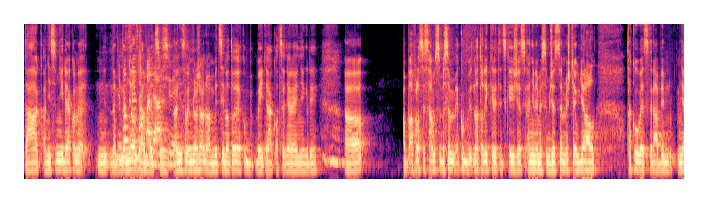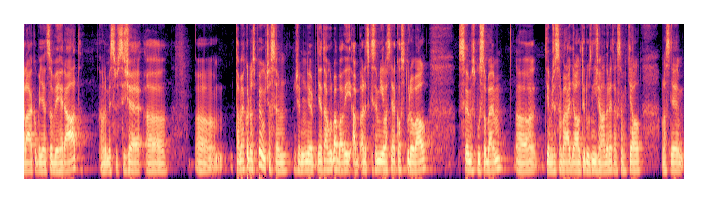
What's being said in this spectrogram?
tak ani jsem nikdy jako ne, ne, Ty neměl tu ambici, viď? ani jsem neměl žádnou ambici na to jako být nějak oceněný někdy. Mhm. Uh, a, a vlastně sám sebe jsem jako natolik kritický, že si ani nemyslím, že jsem ještě udělal takovou věc, která by měla jakoby něco vyhrát, ale myslím si, že uh, uh, tam jako dospěju časem, že mě, mě ta hudba baví a, a vždycky jsem ji vlastně jako studoval svým způsobem. Tím, že jsem rád dělal ty různý žánry, tak jsem chtěl vlastně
